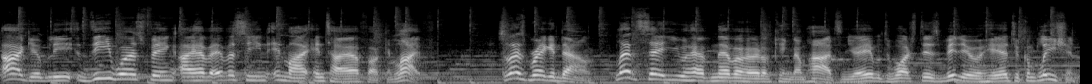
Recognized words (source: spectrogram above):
arguably the worst thing I have ever seen in my entire fucking life. So let's break it down. Let's say you have never heard of Kingdom Hearts and you're able to watch this video here to completion.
